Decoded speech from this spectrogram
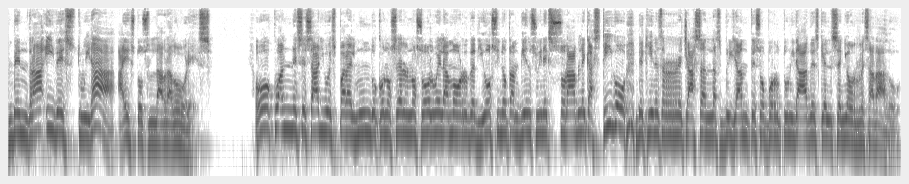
Vendrá y destruirá a estos labradores. Oh, cuán necesario es para el mundo conocer no solo el amor de Dios, sino también su inexorable castigo de quienes rechazan las brillantes oportunidades que el Señor les ha dado.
